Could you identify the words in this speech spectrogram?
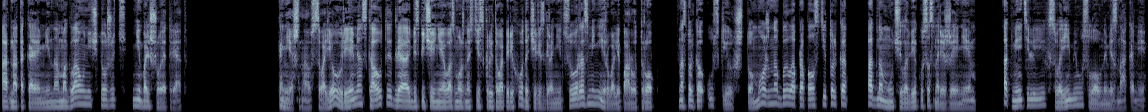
Одна такая мина могла уничтожить небольшой отряд. Конечно, в свое время скауты для обеспечения возможности скрытого перехода через границу разминировали пару троп, настолько узких, что можно было проползти только одному человеку со снаряжением, отметили их своими условными знаками.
